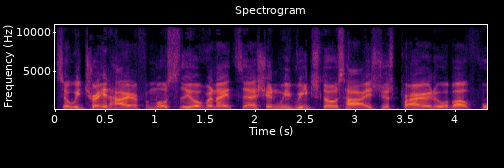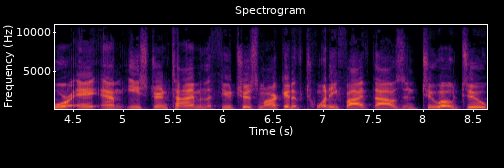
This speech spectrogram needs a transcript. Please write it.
So we trade higher for most of the overnight session. We reached those highs just prior to about 4 a.m. Eastern time in the futures market of 25,202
